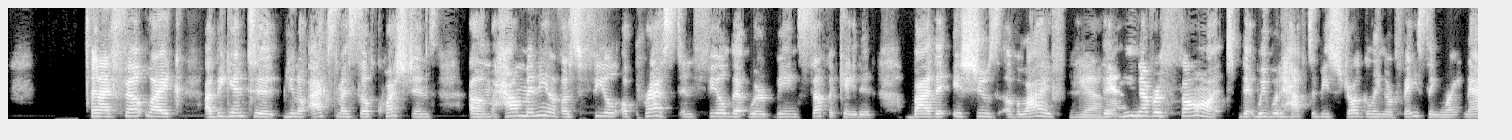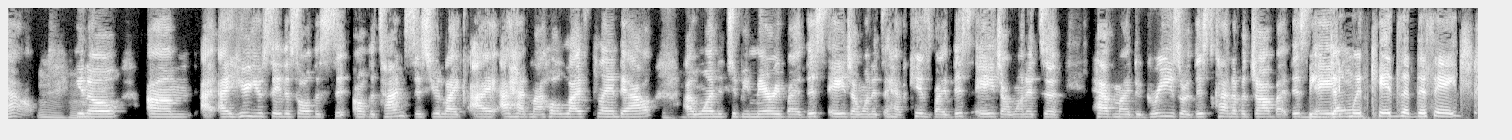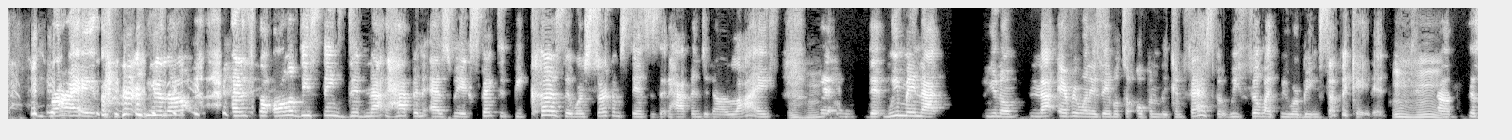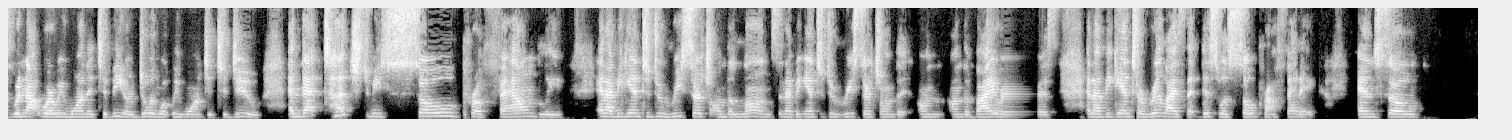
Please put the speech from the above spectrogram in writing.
and I felt like I began to, you know, ask myself questions. Um, how many of us feel oppressed and feel that we're being suffocated by the issues of life yeah. that we never thought that we would have to be struggling or facing right now? Mm-hmm. You know, um, I, I, hear you say this all the all the time, sis. You're like, I, I had my whole life planned out. Mm-hmm. I wanted to be married by this age. I wanted to have kids by this age. I wanted to have my degrees or this kind of a job by this be age. done with kids at this age. right. you know? And so all of these things did not happen as we expected because there were circumstances that happened in our life mm-hmm. that, that we may not you know, not everyone is able to openly confess, but we feel like we were being suffocated mm-hmm. uh, because we're not where we wanted to be or doing what we wanted to do. And that touched me so profoundly. And I began to do research on the lungs and I began to do research on the on, on the virus. And I began to realize that this was so prophetic. And so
